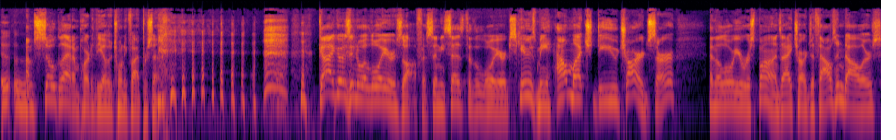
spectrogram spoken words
I'm so glad I'm part of the other 25%. Guy goes into a lawyer's office and he says to the lawyer, Excuse me, how much do you charge, sir? And the lawyer responds, I charge $1,000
